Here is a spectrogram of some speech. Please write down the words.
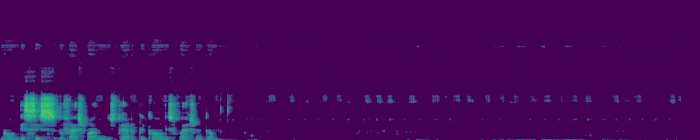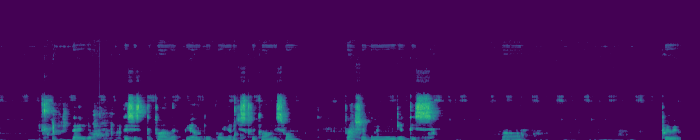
Now this is the flash file you just have to click on this flash icon. There you go. This is the file that we are looking for. You have to just click on this one flash icon and will get this uh, preview.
